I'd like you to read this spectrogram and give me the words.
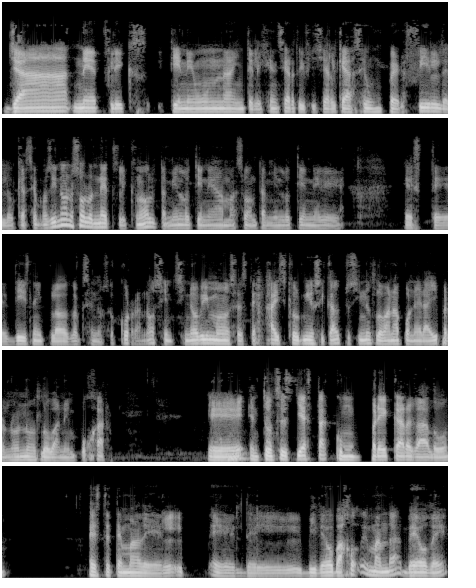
ya Netflix tiene una inteligencia artificial que hace un perfil de lo que hacemos. Y no, no solo Netflix, ¿no? También lo tiene Amazon, también lo tiene este, Disney Plus, lo que se nos ocurra, ¿no? Si, si, no vimos este High School Musical, pues sí nos lo van a poner ahí, pero no nos lo van a empujar. Eh, entonces ya está como precargado este tema del, el, del video bajo demanda, VOD,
